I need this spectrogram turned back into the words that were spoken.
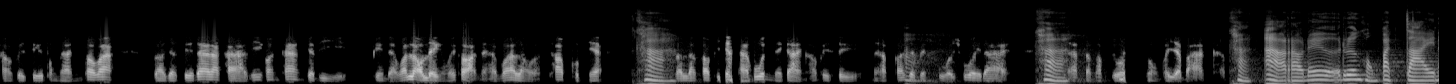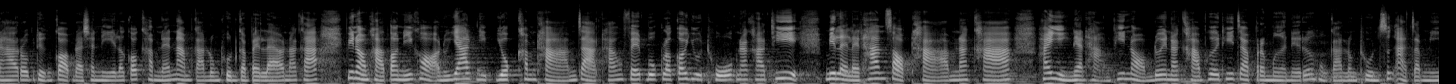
เอาไปซื้อตรงนั้น เพราะว่าเราจะซื้อได้ราคาที่ค่อนข้างจะดี เพียงแต่ว่าเราเล็งไว้ก่อนนะครับ ว่าเราชอบกลุ่มเนี้ยค่ะแล้วเราก็พิจารณาหุ้นในการเข้าไปซื้อนะครับ ก็จะเป็นตัวช่วยได้ค่ะนะครับ สำหรับตัวโรงพยาบาลครับค่ะอ่าเราได้เรื่องของปัจจัยนะคะรวมไปถึงกรอบดัชนี แล้วก็คำแนะนำการลงทุนกันไปแล้วนะคะ พี่หน้อมค่ะตอนนี้ขออนุญาตหยิบยกคำถามจากทั้ง Facebook แล้วก็ YouTube นะคะ ที่มีหลาย ๆ ท่านสอบถามนะคะ ให้หญิงเนี่ยถามพี่หนอมด้วยนะคะ เพื่อที่จะประเมินในเรื่องของการลงทุน ซึ่งอาจจะมี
